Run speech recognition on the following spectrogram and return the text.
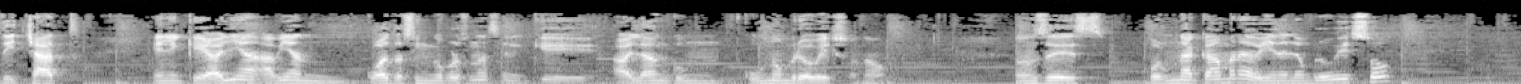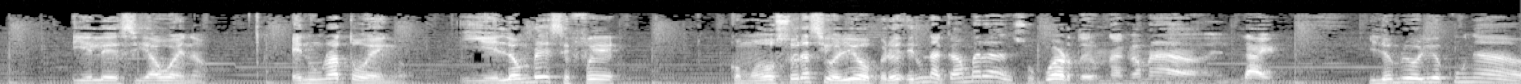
de chat en el que había, habían cuatro o cinco personas en el que hablaban con un, con un hombre obeso, ¿no? Entonces, por una cámara veían al hombre obeso y él le decía, bueno, en un rato vengo. Y el hombre se fue como dos horas y volvió, pero era una cámara en su cuarto, era una cámara en live. Y el hombre volvió con una,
